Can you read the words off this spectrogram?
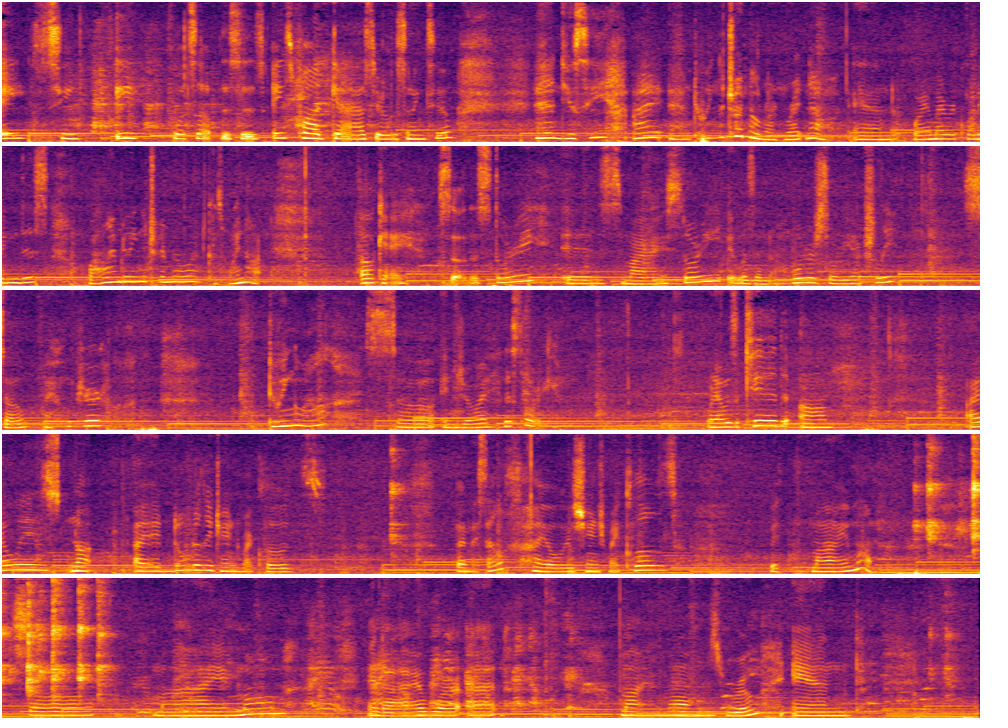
A C E. What's up? This is Ace Podcast you're listening to. And you see, I am doing a treadmill run right now. And why am I recording this while I'm doing a treadmill run? Because why not? Okay, so the story is my story. It was a horror story actually. So I hope you're doing well. So enjoy the story. When I was a kid, um, I always not I don't really change my clothes by myself. I always change my clothes with my mom. So my mom and I were at my mom's room and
